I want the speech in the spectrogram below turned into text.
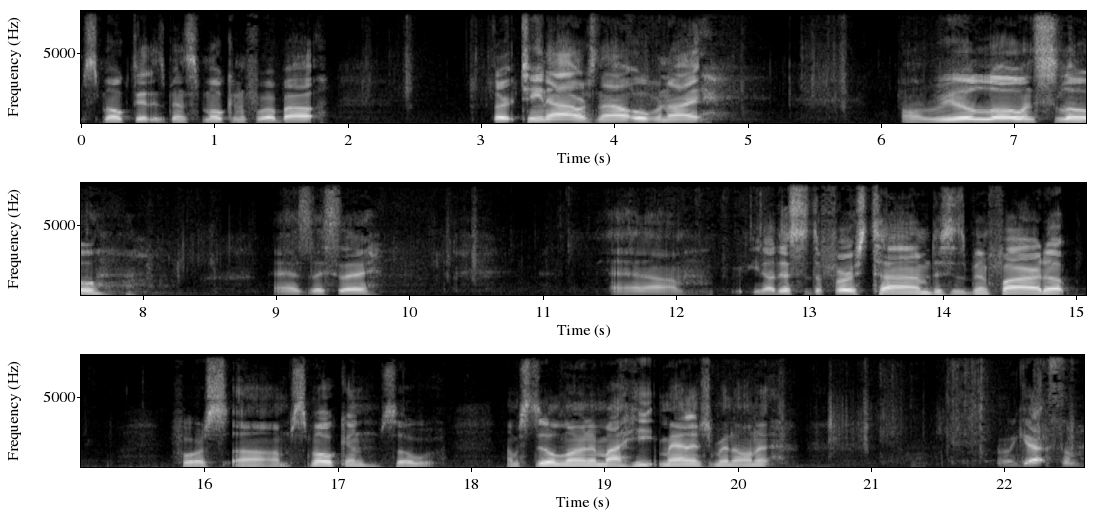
smoked it. It's been smoking for about 13 hours now overnight on real low and slow, as they say. And um, you know, this is the first time this has been fired up for um, smoking, so I'm still learning my heat management on it. We got some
